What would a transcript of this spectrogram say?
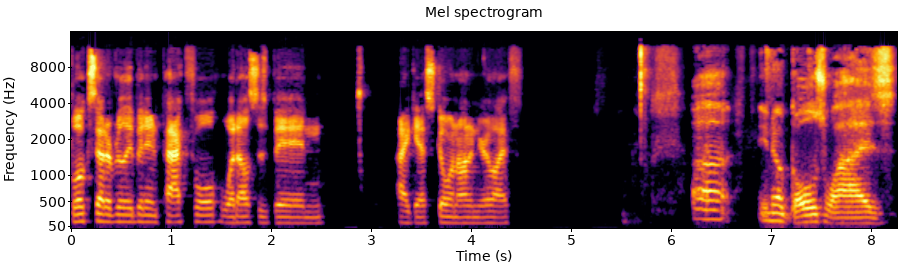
books that have really been impactful? What else has been, I guess, going on in your life? Uh, you know, goals wise,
